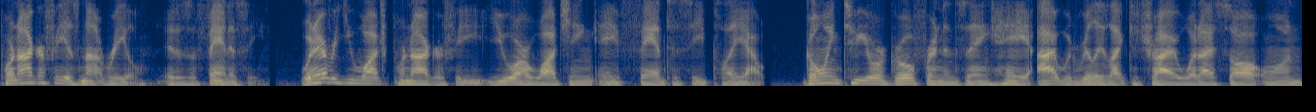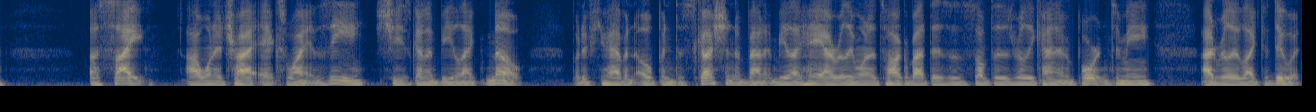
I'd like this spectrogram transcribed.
pornography is not real, it is a fantasy. Whenever you watch pornography, you are watching a fantasy play out. Going to your girlfriend and saying, hey, I would really like to try what I saw on a site I want to try X, Y, and Z, she's going to be like, no. But if you have an open discussion about it and be like, hey, I really want to talk about this as something that's really kind of important to me, I'd really like to do it.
